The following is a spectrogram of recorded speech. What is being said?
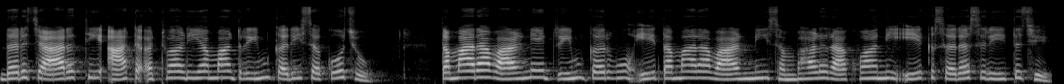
દર ચારથી આઠ અઠવાડિયામાં ટ્રીમ કરી શકો છો. તમારા વાળને ટ્રીમ કરવું એ તમારા વાળની સંભાળ રાખવાની એક સરસ રીત છે.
